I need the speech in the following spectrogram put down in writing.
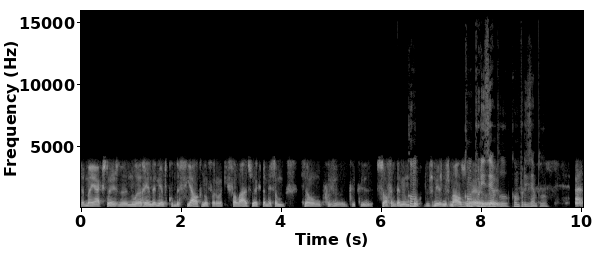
também há questões de, no arrendamento comercial, que não foram aqui falados, não é? que também são, são que, que, que sofrem também um como, pouco dos mesmos males, como não é? Por exemplo, como por exemplo? Ah,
